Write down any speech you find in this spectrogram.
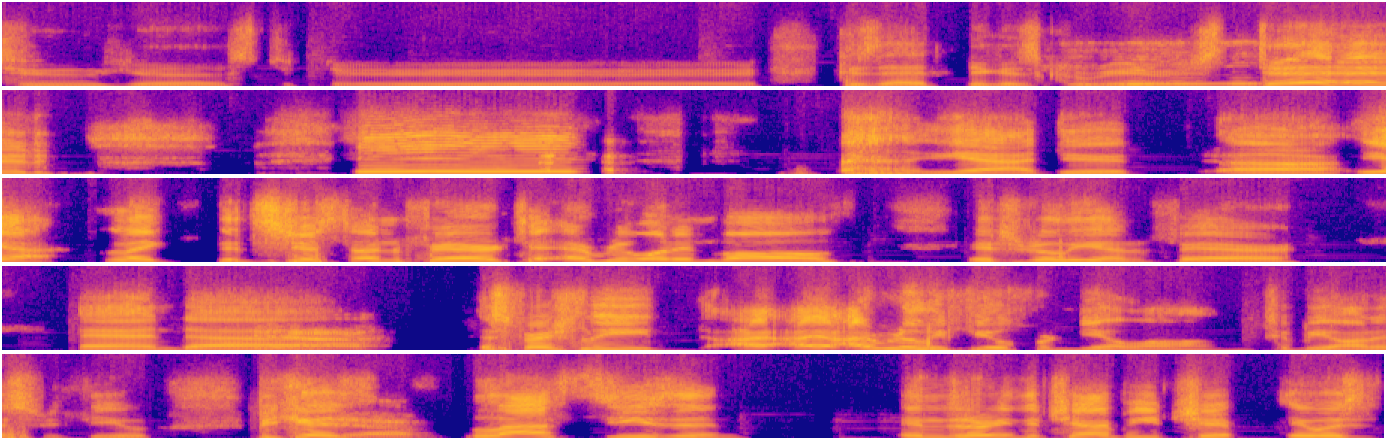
to yesterday because that nigga's career is dead. yeah, dude. Uh, yeah, like it's just unfair to everyone involved. It's really unfair, and uh, yeah, especially I, I really feel for Nia Long to be honest with you. Because yeah, last season and during the championship it was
